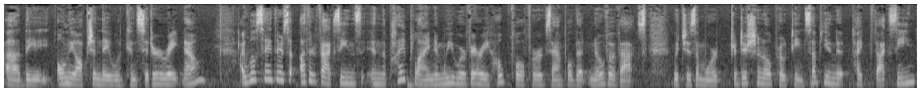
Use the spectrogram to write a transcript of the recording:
uh, the only option they would consider right now. I will say there's other vaccines in the pipeline, and we were very hopeful, for example, that Novavax, which is a more traditional protein subunit type vaccine,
